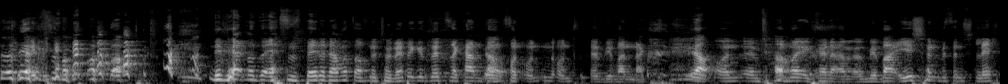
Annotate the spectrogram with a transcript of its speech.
Das erste Mal. nee, wir hatten unser erstes Date und haben uns auf eine Toilette gesetzt, da kam ein Ja. Von unten und äh, wir waren nackt. Ja. Und ähm, da war, keine Ahnung, also mir war eh schon ein bisschen schlecht.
